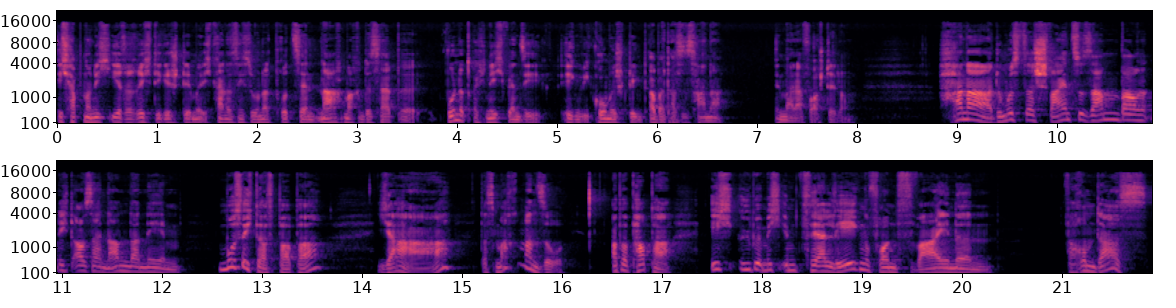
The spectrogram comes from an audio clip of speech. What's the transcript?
ich habe noch nicht ihre richtige Stimme, ich kann das nicht so 100% nachmachen, deshalb äh, wundert euch nicht, wenn sie irgendwie komisch klingt, aber das ist Hanna in meiner Vorstellung. Hanna, du musst das Schwein zusammenbauen und nicht auseinandernehmen. Muss ich das, Papa? Ja, das macht man so. Aber Papa, ich übe mich im Zerlegen von Schweinen. Warum das?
